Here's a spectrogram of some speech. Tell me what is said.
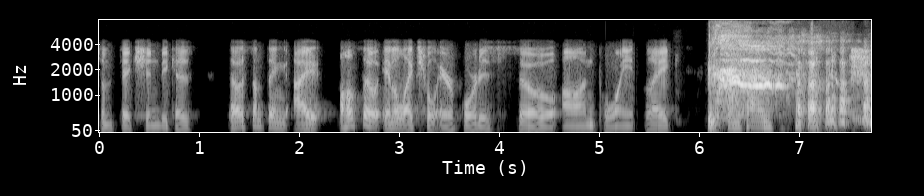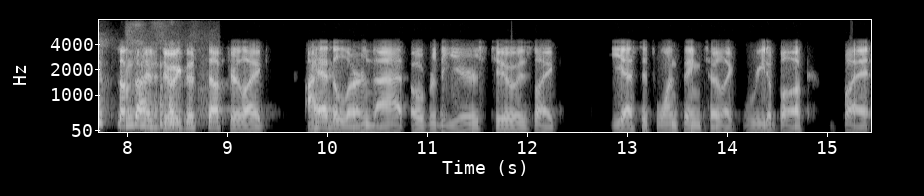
some fiction because that was something I also intellectual airport is so on point. Like sometimes sometimes doing this stuff you're like I had to learn that over the years too is like yes, it's one thing to like read a book, but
